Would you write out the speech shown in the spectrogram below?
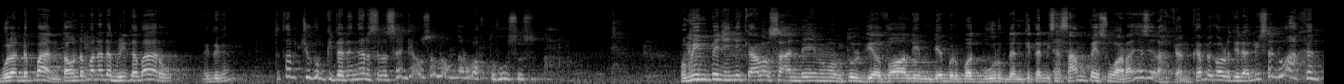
bulan depan, tahun depan ada berita baru, gitu kan? Tetap cukup kita dengar selesai, nggak usah longgar waktu khusus. Pemimpin ini kalau seandainya memang betul dia zalim, dia berbuat buruk dan kita bisa sampai suaranya silahkan. Tapi kalau tidak bisa doakan.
